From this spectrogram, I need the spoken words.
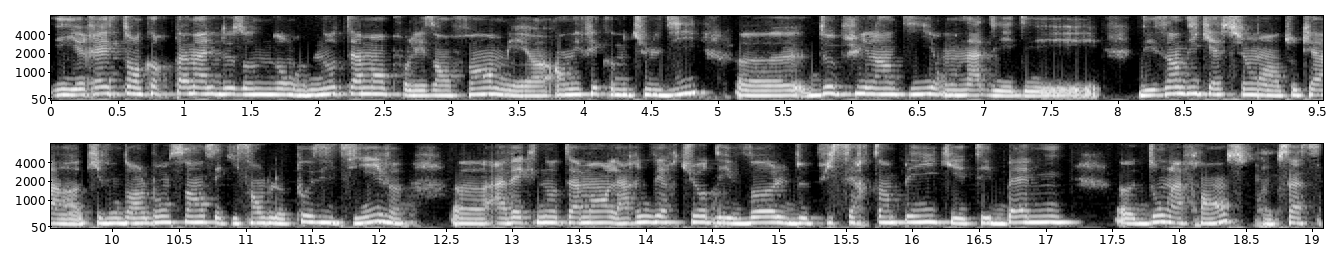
il reste encore pas mal de zones d'ombre, notamment pour les enfants, mais euh, en effet, comme tu le dis, euh, depuis lundi, on a des, des, des, indications, en tout cas, qui vont dans le bon sens et qui semblent positives, euh, avec notamment la réouverture des vols depuis certains pays qui étaient bannis, dont la France. Donc ça, c'est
